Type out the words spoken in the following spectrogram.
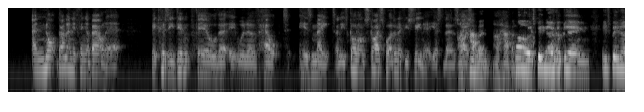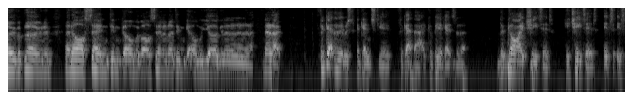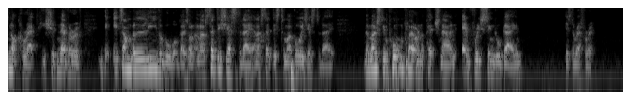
and not done anything about it because he didn't feel that it would have helped his mate. And he's gone on Sky Sport. I don't know if you've seen it yesterday on Sky I Sport. haven't. I haven't. Oh, it's been overblown. It's been overblown, and and Arsene didn't get on with Arsene, and I didn't get on with Jurgen. No, no, no, no, no, no, no. Forget that it was against you. Forget that it could be against the the guy cheated. He cheated. It's it's not correct. He should never have. It's unbelievable what goes on. And I've said this yesterday, and I said this to my boys yesterday. The most important player on the pitch now in every single game is the referee.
